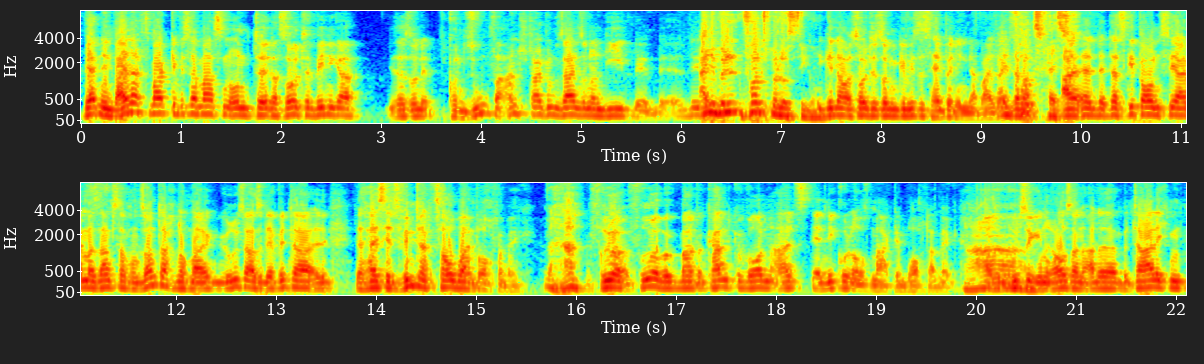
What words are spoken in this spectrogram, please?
wir hatten den Weihnachtsmarkt gewissermaßen und äh, das sollte weniger so eine Konsumveranstaltung sein, sondern die, äh, die Eine Be Volksbelustigung. Genau, es sollte so ein gewisses Happening dabei sein. Ein Volksfest. äh, Das geht bei uns ja immer Samstag und Sonntag. Nochmal Grüße. Also der Winter, äh, das heißt jetzt Winterzauber in Brochterbeck. Aha. Früher, früher mal bekannt geworden als der Nikolausmarkt in Brochterbeck. Ah. Also Grüße gehen raus an alle Beteiligten.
